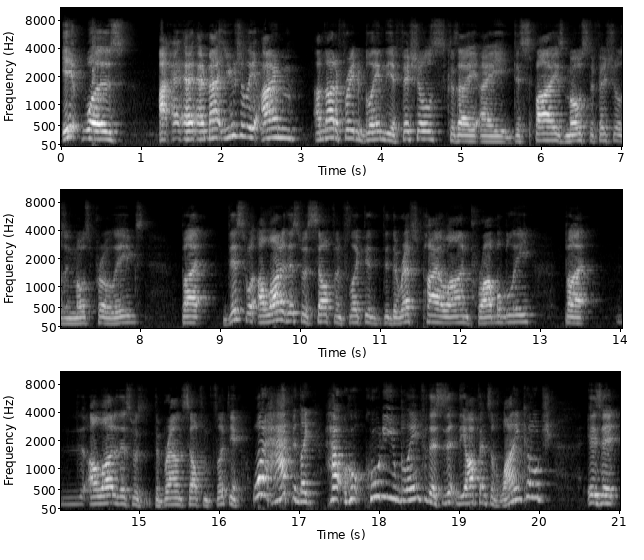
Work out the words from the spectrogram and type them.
It was, I, and Matt, usually I'm I'm not afraid to blame the officials because I, I despise most officials in most pro leagues. But this a lot of this was self-inflicted. Did the refs pile on? Probably, but a lot of this was the Browns self-inflicting. What happened? Like, how who, who do you blame for this? Is it the offensive line coach? Is it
